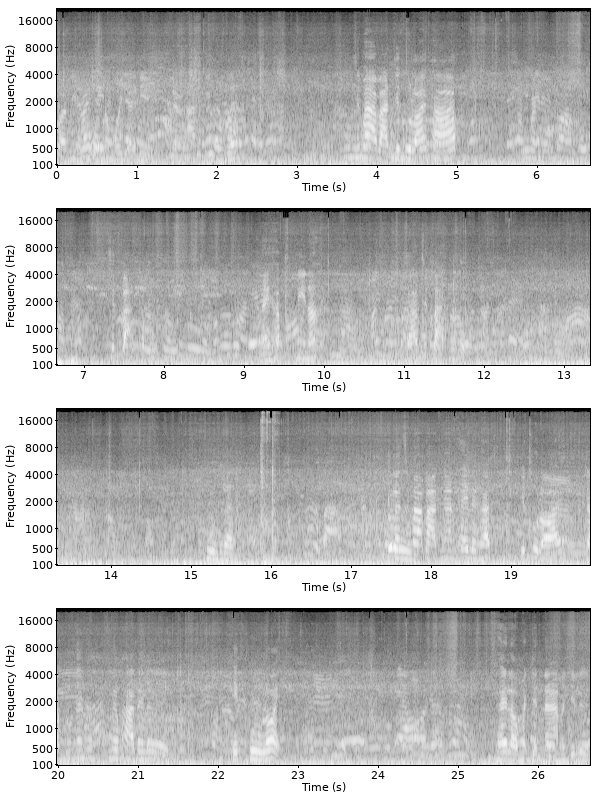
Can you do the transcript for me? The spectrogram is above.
ส่วนนี้นี่น้องบัวใหญ่นี่ราคากินผมเลยสิบห้าบาทเจ็ดคูร้อยครับสิบบาทครับผมไหนครับนี่เนาะสามสิบบาทครับผมคู่เท่าไหรคูละสิบห้าบาทงานไทยเลยครับเจ็ดคูร้อยจำรุ่นได้นะเนื้อผ้าได้เลยเจ็ดคู่ร้อยไทยเรามันจะหนามันจะลื่น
